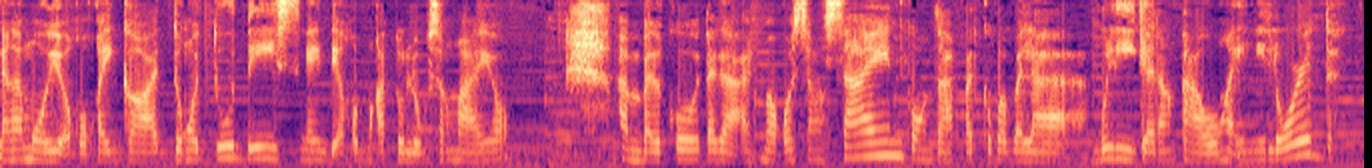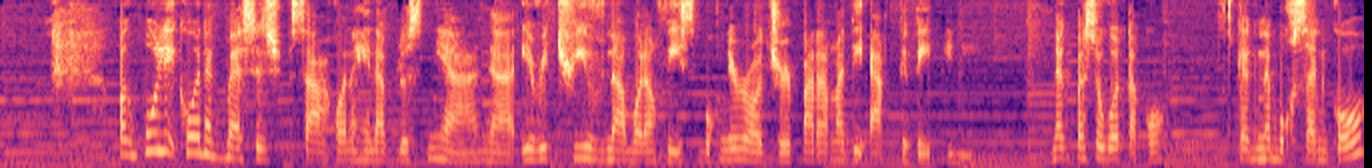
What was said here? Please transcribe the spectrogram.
Nangamuyo ako kay God tungod two days nga hindi ako makatulog sang mayo. Hambal ko, tagaan mo ako sang sign kung dapat ko pa bala buligan ang tao nga ini Lord. Pagpuli ko, nag-message sa ako na hinablos niya nga i-retrieve na mo ang Facebook ni Roger para ma-deactivate ini. Nagpasugot ako. Kag nabuksan ko,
